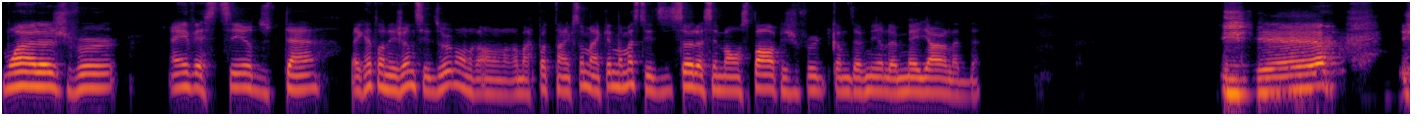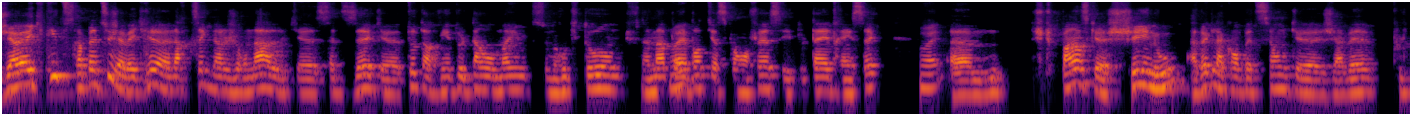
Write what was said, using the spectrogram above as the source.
moi, là, je veux investir du temps? Ben, quand on est jeune, c'est dur, on ne remarque pas tant que ça, mais à quel moment tu t'es dit, ça, c'est mon sport, puis je veux comme devenir le meilleur là-dedans? J'avais écrit, tu te rappelles-tu, j'avais écrit un article dans le journal que ça disait que tout revient tout le temps au même, c'est une roue qui tourne, puis finalement, peu importe ce qu'on fait, c'est tout le temps intrinsèque. Ouais. Euh, je pense que chez nous, avec la compétition que j'avais plus,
